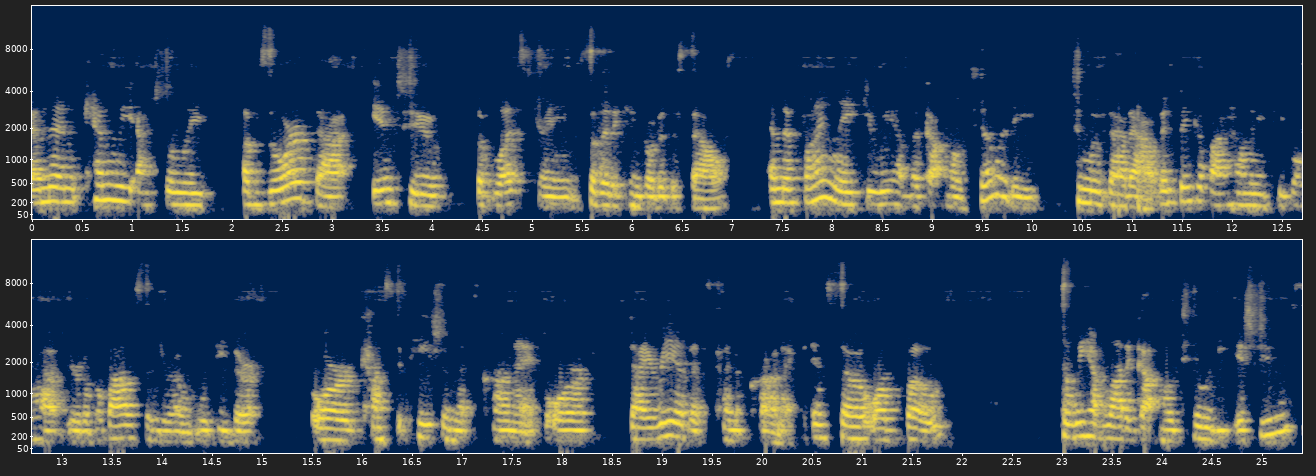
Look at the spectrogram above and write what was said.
And then, can we actually absorb that into the bloodstream so that it can go to the cells? And then finally, do we have the gut motility to move that out? And think about how many people have irritable bowel syndrome with either or constipation that's chronic or diarrhea that's kind of chronic. And so, or both. So we have a lot of gut motility issues.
